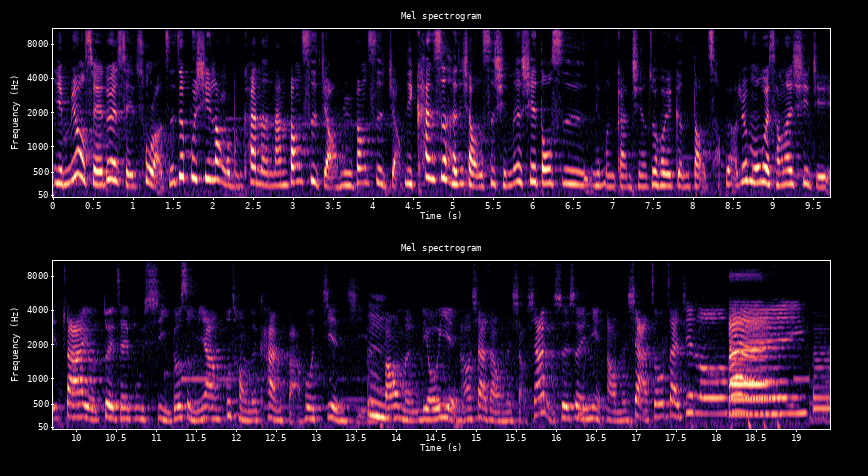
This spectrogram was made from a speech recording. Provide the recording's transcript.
也没有谁对谁错了，只是这部戏让我们看了男方视角、女方视角。你看是很小的事情，那些都是你们感情的最后一根稻草，对啊，就魔鬼藏在细节。大家有对这部戏有什么样不同的看法或见解？嗯，帮我们留言，然后下载我们小虾米碎碎念。那我们下周再见喽，拜。Bye.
